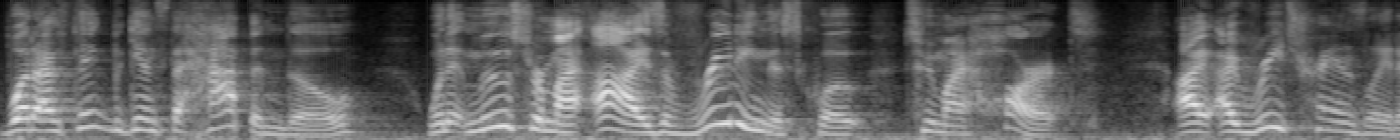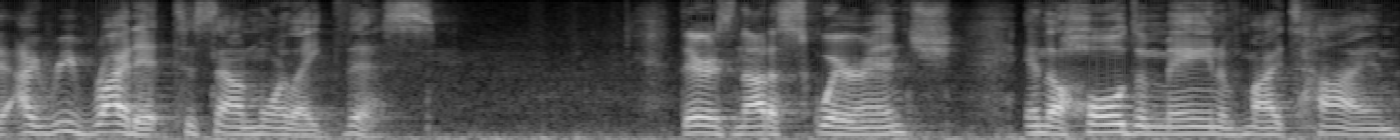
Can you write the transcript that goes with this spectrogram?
What I think begins to happen, though, when it moves from my eyes of reading this quote to my heart, I, I retranslate it, I rewrite it to sound more like this There is not a square inch in the whole domain of my time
